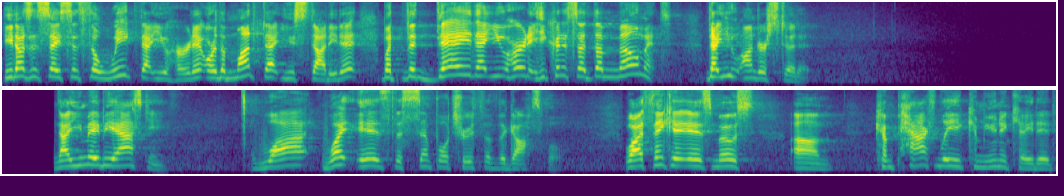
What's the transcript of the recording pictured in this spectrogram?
he doesn't say since the week that you heard it or the month that you studied it, but the day that you heard it. He could have said the moment that you understood it. Now you may be asking, why, what is the simple truth of the gospel? Well, I think it is most um, compactly communicated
